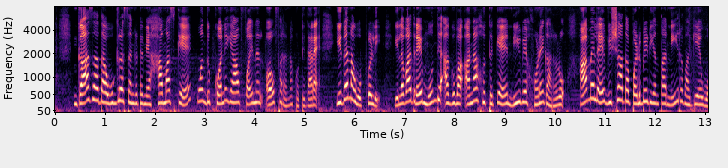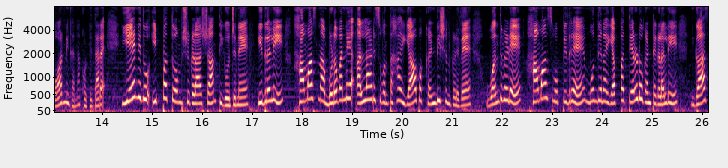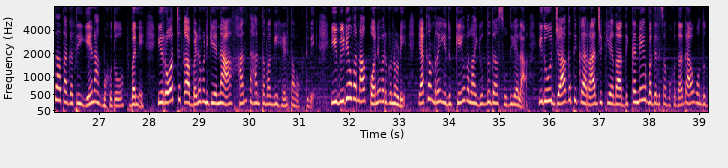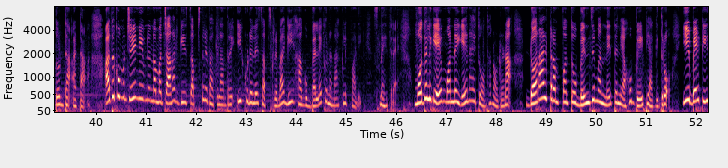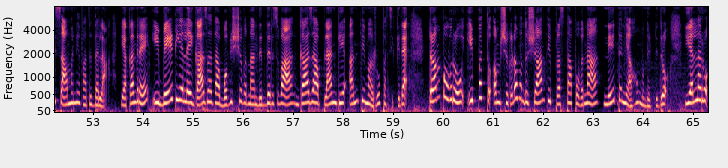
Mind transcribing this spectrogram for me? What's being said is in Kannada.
ಗಾಜಾದ ಉಗ್ರ ಸಂಘಟನೆ ಹಮಾಸ್ಗೆ ಒಂದು ಕೊನೆಯ ಫೈನಲ್ ಆಫರ್ ಅನ್ನು ಕೊಟ್ಟಿದ್ದಾರೆ. ಇದನ್ನ ಒಪ್ಕೊಳ್ಳಿ. ಇಲ್ಲವಾದ್ರೆ ಮುಂದೆ ಆಗುವ ಅನಾಹುತಕ್ಕೆ ನೀವೇ ಹೊಣೆಗಾರರು. ಆಮೇಲೆ ವಿಷಾದ ಪಡಬೇಡಿ ಅಂತ ನೇರವಾಗಿಯೇ ವಾರ್ನಿಂಗ್ ಅನ್ನ ಕೊಟ್ಟಿದ್ದಾರೆ. ಏನಿದು ಇಪ್ಪತ್ತು ಅಂಶಗಳ ಶಾಂತಿ ಯೋಜನೆ? ಇದರಲ್ಲಿ ಹಮಾಸ್ನ ಬುಡವನ್ನೇ ಅಲ್ಲಾಡಿಸುವಂತಹ ಯಾವ ಕಂಡೀಷನ್ಗಳಿವೆ? ಒಂದು ವೇಳೆ ಹಮಾಸ್ ಒಪ್ಪಿದ್ರೆ ಮುಂದಿನ ಎಪ್ಪತ್ತೆರಡು ಗಂಟೆಗಳಲ್ಲಿ ಗಾಜಾದ ಗತಿ ಏನಾಗಬಹುದು? ಬನ್ನಿ, ಈ ರೋಚಕ ಬೆಳವಣಿಗೆಯನ್ನ ಹಂತ ಹಂತವಾಗಿ ಹೇಳ್ತಾ ಹೋಗ್ತೀವಿ. ಈ ವಿಡಿಯೋವನ್ನ ಕೊನೆವರೆಗೂ ನೋಡಿ. ಯಾಕಂದ್ರೆ ಇದು ಕೇವಲ ಯುದ್ಧದ ಸುದ್ದಿಯಲ್ಲ ಇದು ಜಾಗತಿಕ ರಾಜಕೀಯದ ದಿಕ್ಕನ್ನೇ ಬದಲಿಸಬಹುದಾದ ಒಂದು ದೊಡ್ಡ ಆಟ. ಅದಕ್ಕೂ ಮುಂಚೆ ನೀವು ನಮ್ಮ ಚಾನಲ್ಗೆ ಸಬ್ಸ್ಕ್ರೈಬ್ ಆಗಿಲ್ಲ ಅಂದ್ರೆ ಈ ಕೂಡಲೇ ಸಬ್ಸ್ಕ್ರೈಬ್ ಆಗಿ ಹಾಗೂ ಬೆಲೆಕನ್ನ ಕ್ಲಿಕ್ ಮಾಡಿ. ಸ್ನೇಹಿತರೆ, ಮೊದಲಿಗೆ ಮೊನ್ನೆ ಏನಾಯಿತು ಅಂತ ನೋಡೋಣ. ಡೊನಾಲ್ಡ್ ಟ್ರಂಪ್ ಮತ್ತು ಬೆಂಜಿಮನ್ ನೇತನ್ಯಾಹು ಭೇಟಿಯಾಗಿದ್ರು. ಈ ಭೇಟಿ ಸಾಮಾನ್ಯವಾದದ್ದಲ್ಲ. ಯಾಕಂದ್ರೆ ಈ ಭೇಟಿಯಲ್ಲೇ ಗಾಜಾದ ಭವಿಷ್ಯವನ್ನ ನಿರ್ಧರಿಸುವ ಗಾಜಾ ಪ್ಲಾನ್ಗೆ ಅಂತಿಮ ರೂಪ ಸಿಕ್ಕಿದೆ. ಟ್ರಂಪ್ ಅವರು ಇಪ್ಪತ್ತು ಅಂಶಗಳ ಒಂದು ಶಾಂತಿ ಪ್ರಸ್ತಾಪವನ್ನ ನೇತನ್ಯಾಹು ಮುಂದಿಟ್ಟಿದ್ರು. ಎಲ್ಲರೂ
